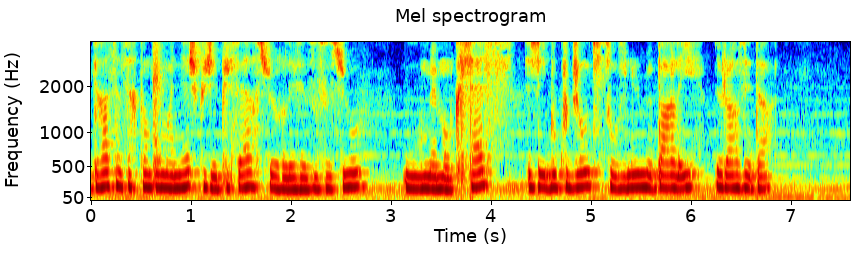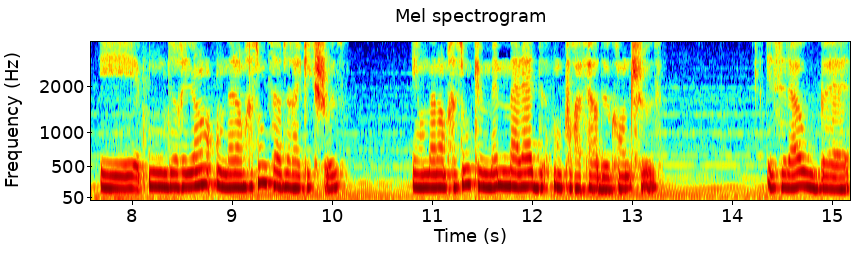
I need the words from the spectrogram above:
grâce à certains témoignages que j'ai pu faire sur les réseaux sociaux ou même en classe, j'ai beaucoup de gens qui sont venus me parler de leurs états. Et mine de rien, on a l'impression de servir à quelque chose. Et on a l'impression que même malade, on pourra faire de grandes choses. Et c'est là où bah,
